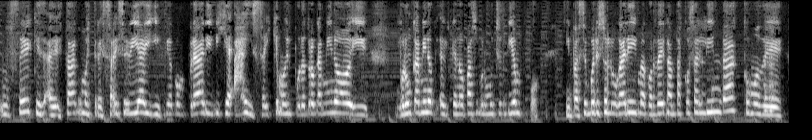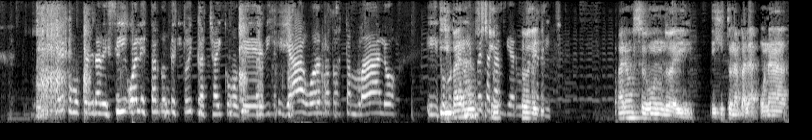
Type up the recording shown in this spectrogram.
no sé, que estaba como estresada ese día y, fui a comprar y dije, ay, ¿sabéis que voy a ir por otro camino y por un camino el que no paso por mucho tiempo? Y pasé por esos lugares y me acordé de tantas cosas lindas como de, sé, como que agradecí igual estar donde estoy, ¿cachai? Como que dije, ya, bueno, no todo es tan malo. Y como que para ahí empecé a cambiar mi segundo ahí. switch. Para un segundo ahí, dijiste una palabra, una,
